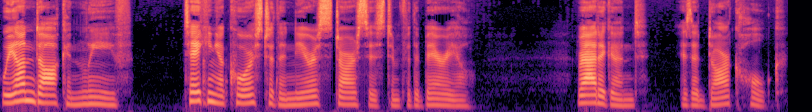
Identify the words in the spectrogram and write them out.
We undock and leave, taking a course to the nearest star system for the burial. Radegund is a dark hulk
